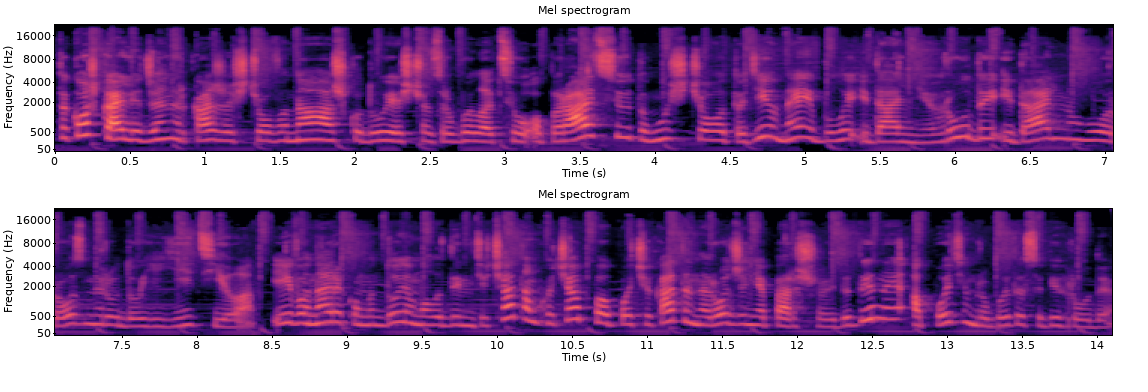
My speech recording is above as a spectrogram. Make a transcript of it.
Також Кайлі Дженнер каже, що вона шкодує, що зробила цю операцію, тому що тоді в неї були ідеальні груди, ідеального розміру до її тіла. І вона рекомендує молодим дівчатам, хоча б почекати народження першої дитини, а потім робити собі груди.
